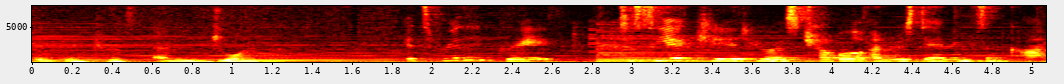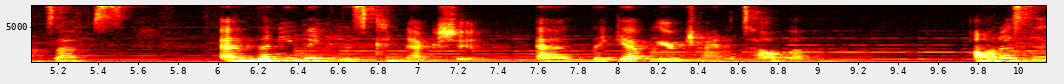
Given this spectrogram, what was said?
in interest and enjoyment. It's really great to see a kid who has trouble understanding some concepts, and then you make this connection, and they get what you're trying to tell them. Honestly,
